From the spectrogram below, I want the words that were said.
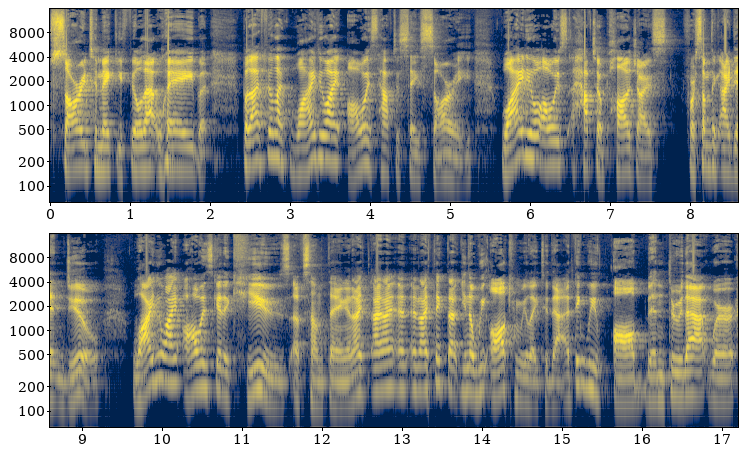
sorry to make you feel that way, but but I feel like why do I always have to say sorry? Why do I always have to apologize for something I didn't do? Why do I always get accused of something? And I, I and I think that you know we all can relate to that. I think we've all been through that where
